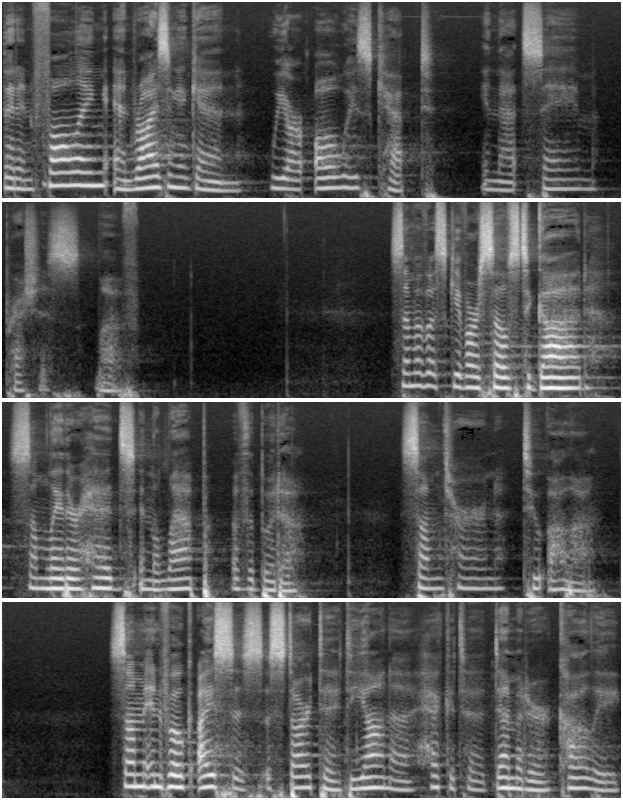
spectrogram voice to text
that in falling and rising again, we are always kept in that same precious love. Some of us give ourselves to God, some lay their heads in the lap of the Buddha, some turn to Allah. Some invoke Isis, Astarte, Diana, Hecate, Demeter, Kali,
